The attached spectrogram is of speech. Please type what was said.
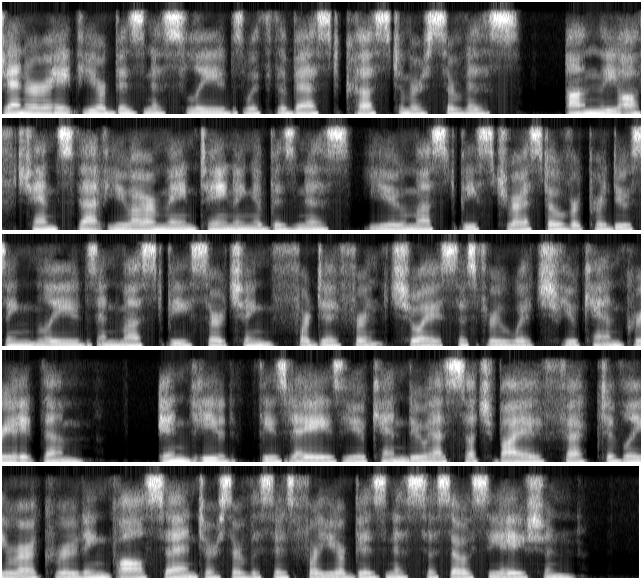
Generate your business leads with the best customer service. On the off chance that you are maintaining a business, you must be stressed over producing leads and must be searching for different choices through which you can create them. Indeed, these days you can do as such by effectively recruiting call center services for your business association.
